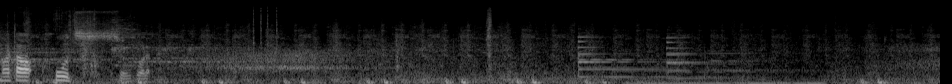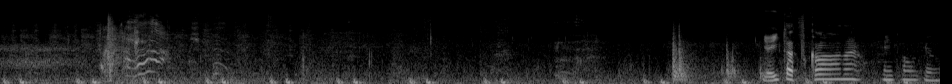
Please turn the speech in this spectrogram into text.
また放置しようこれ。いや板使わない方がいいかもけどな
